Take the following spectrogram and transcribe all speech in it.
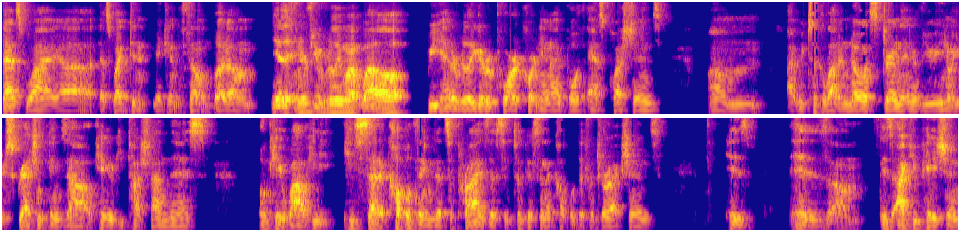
that's why uh, that's why I didn't make it in the film. But um, yeah, the interview really went well. We had a really good rapport. Courtney and I both asked questions. Um, I, we took a lot of notes during the interview. You know, you're scratching things out. Okay, he touched on this. Okay, wow, he he said a couple things that surprised us and took us in a couple different directions. His his um his occupation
